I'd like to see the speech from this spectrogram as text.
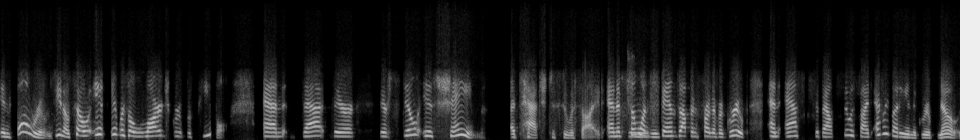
in ballrooms, you know, so it, it was a large group of people. And that there there still is shame attached to suicide. And if someone mm-hmm. stands up in front of a group and asks about suicide, everybody in the group knows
